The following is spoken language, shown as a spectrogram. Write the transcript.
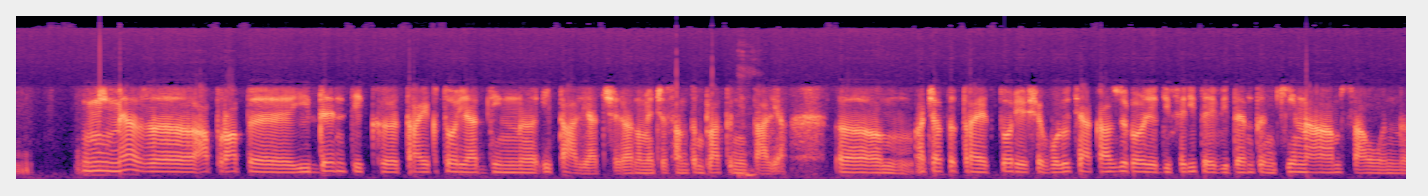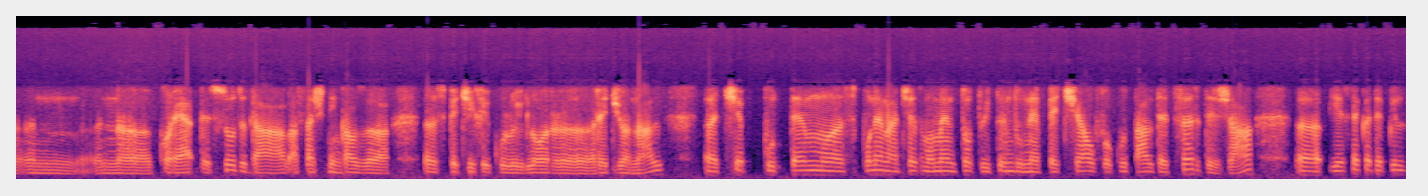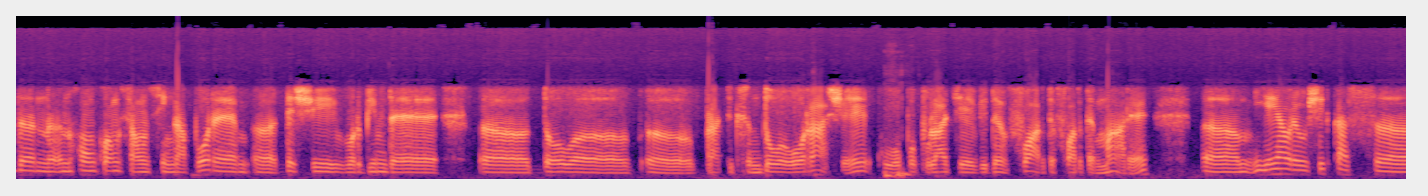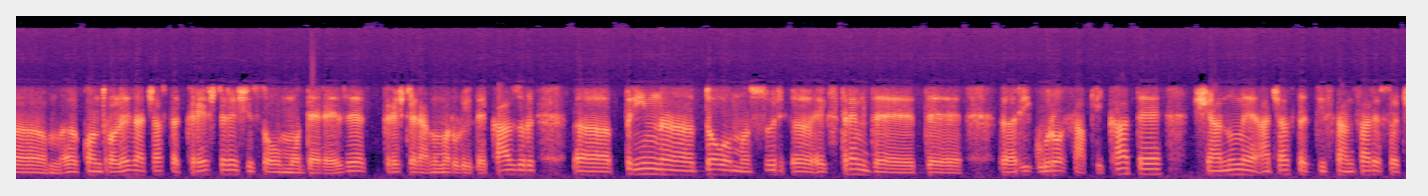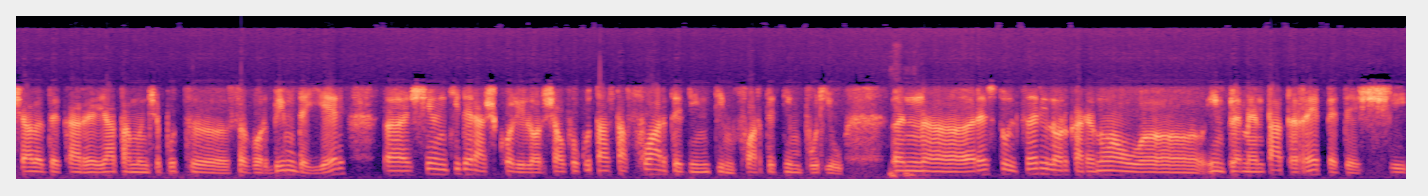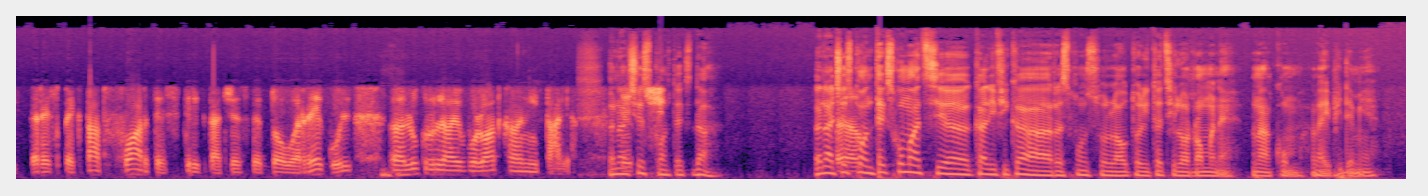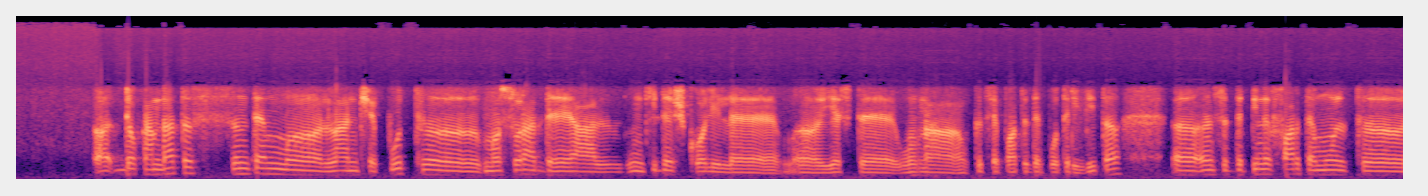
mimează aproape identic uh, traiectoria din uh, Italia, ce anume ce s-a întâmplat în Italia. Um, această traiectorie și evoluția cazurilor e diferită, evident, în China sau în, în, în uh, Corea de Sud, dar asta și din cauza specificului lor regional. Ce putem spune în acest moment, tot uitându-ne pe ce au făcut alte țări deja, este că, de pildă, în, în Hong Kong sau în Singapore, deși vorbim de uh, două, uh, practic sunt două orașe cu o populație evident foarte, foarte mare, Uh, ei au reușit ca să uh, controleze această creștere și să o modereze, creșterea numărului de cazuri, uh, prin uh, două măsuri uh, extrem de, de uh, riguros aplicate, și anume această distanțare socială de care, iată, am început uh, să vorbim de ieri, uh, și închiderea școlilor. Și au făcut asta foarte din timp, foarte timpuriu. În uh, restul țărilor care nu au uh, implementat repede și respectat foarte strict aceste două reguli, uh, lucrurile au evoluat ca în Italia. În deci, acest context, da. În acest uh, context, cum ați uh, califica răspunsul autorităților române până acum la epidemie? Uh, deocamdată suntem uh, la început. Uh, măsura de a închide școlile este una cât se poate de potrivită, însă depinde foarte mult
